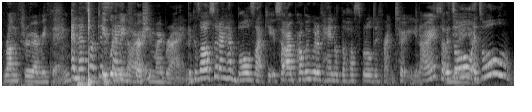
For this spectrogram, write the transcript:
run through everything, and that's not to it would have been though, fresh in my brain. because I also don't have balls like you, so I probably would have handled the hospital different too, you know. So it's Yeah, all yeah. it's all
